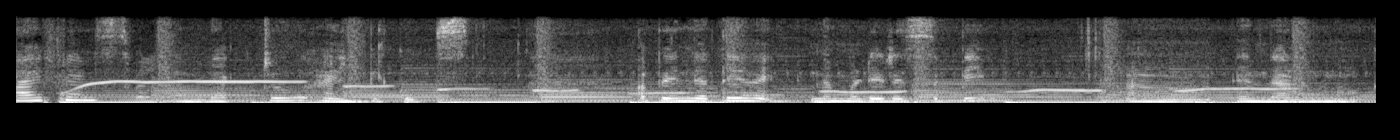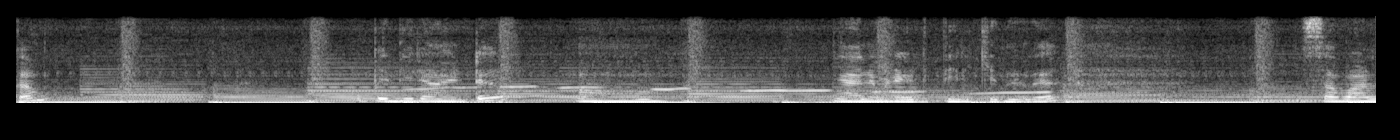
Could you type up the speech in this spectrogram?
Hi friends welcome back to honeybee cooks അപ്പോൾ ഇന്നത്തെ നമ്മുടെ റെസിപ്പി എന്താണെന്ന് നോക്കാം. അപ്പോൾ ഇതിനായിട്ട് ഞാനിവിടെ എടുത്തിരിക്കുന്നത് സവാള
